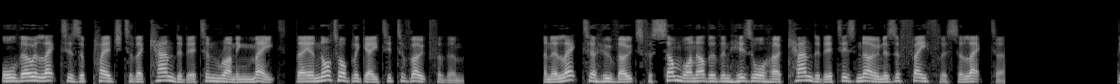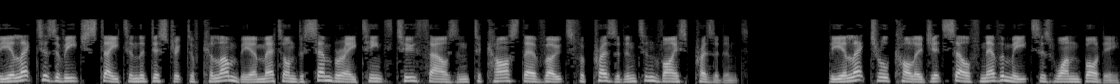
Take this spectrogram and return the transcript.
Although electors are pledged to their candidate and running mate, they are not obligated to vote for them. An elector who votes for someone other than his or her candidate is known as a faithless elector. The electors of each state and the District of Columbia met on December 18, 2000 to cast their votes for president and vice president. The Electoral College itself never meets as one body.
